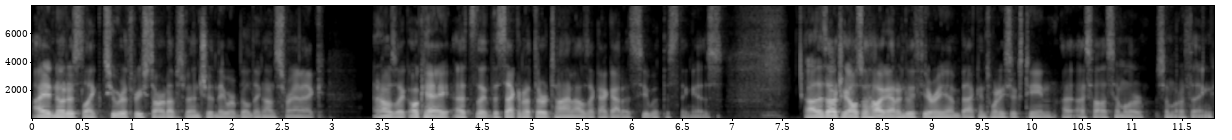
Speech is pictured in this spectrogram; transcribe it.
I had noticed like two or three startups mentioned they were building on ceramic. And I was like, okay, that's like the second or third time I was like, I got to see what this thing is. Uh, that's actually also how I got into Ethereum back in 2016. I, I saw a similar similar thing.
